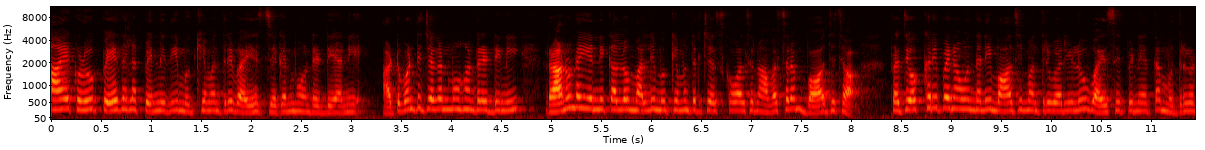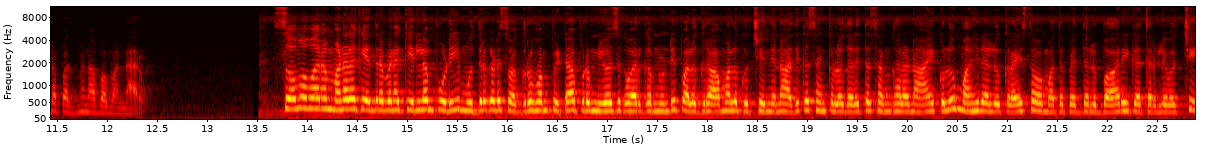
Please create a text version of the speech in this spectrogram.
నాయకుడు పేదల పెన్నిది ముఖ్యమంత్రి వైఎస్ జగన్మోహన్ రెడ్డి అని. అటువంటి జగన్మోహన్ రెడ్డిని రానున్న ఎన్నికల్లో మళ్ళీ ముఖ్యమంత్రి చేసుకోవాల్సిన అవసరం బాధ్యత ప్రతి ఒక్కరిపైన ఉందని మాజీ మంత్రివర్యులు వైసీపీ నేత ముద్రగడ పద్మనాభం అన్నారు. సోమవారం మండల కేంద్రమైన కిర్లంపూడి ముద్రగడ స్వగృహం పిఠాపురం నియోజకవర్గం నుండి పలు గ్రామాలకు చెందిన అధిక సంఖ్యలో దళిత సంఘాల నాయకులు మహిళలు క్రైస్తవ మత పెద్దలు భారీగా తరలివచ్చి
